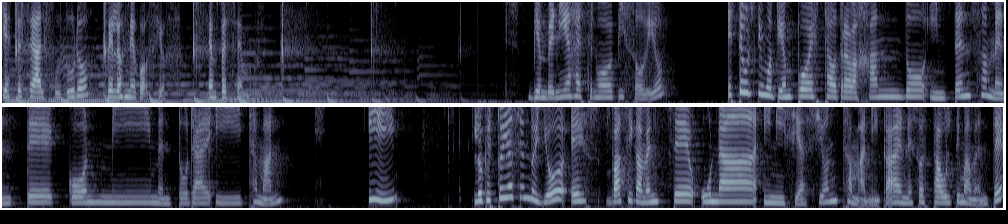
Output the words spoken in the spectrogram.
que este sea el futuro de los negocios. Empecemos. Bienvenidas a este nuevo episodio. Este último tiempo he estado trabajando intensamente con mi mentora y chamán y lo que estoy haciendo yo es básicamente una iniciación chamánica, en eso está últimamente.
